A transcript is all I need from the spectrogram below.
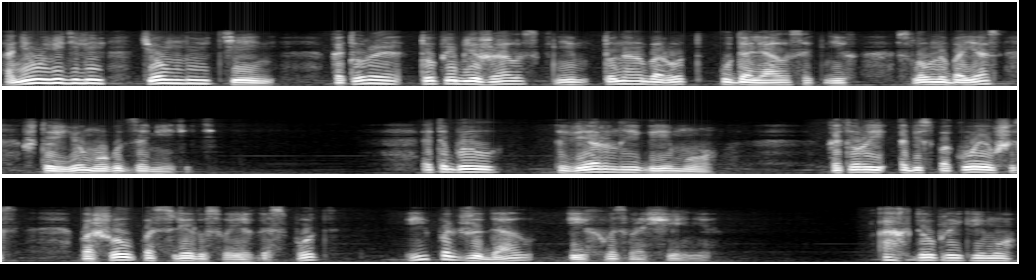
они увидели темную тень, которая то приближалась к ним, то наоборот удалялась от них, словно боясь, что ее могут заметить. Это был верный гримо, который, обеспокоившись, пошел по следу своих господ и поджидал их возвращения. «Ах, добрый гримо!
